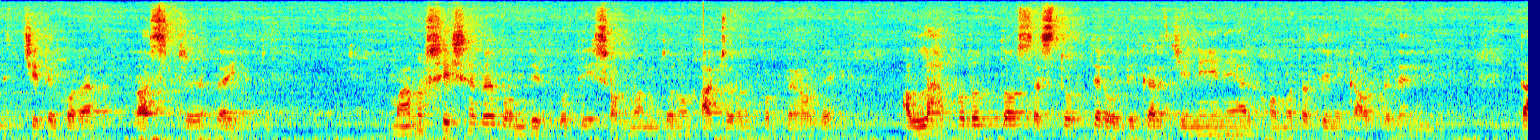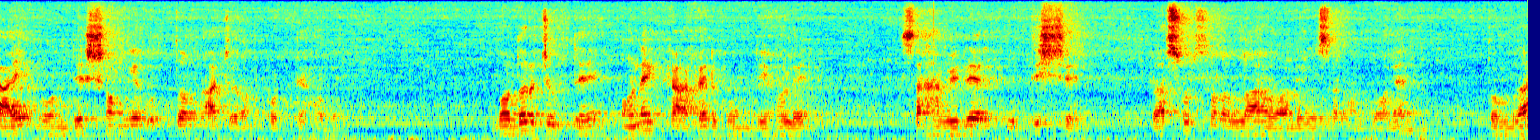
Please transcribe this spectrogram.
নিশ্চিত করা রাষ্ট্রের দায়িত্ব। মানুষ হিসাবে বন্দির প্রতি সম্মানজনক আচরণ করতে হবে আল্লাহ প্রদত্ত শ্রেষ্ঠত্বের অধিকার চিনিয়ে নেওয়ার ক্ষমতা তিনি কাউকে দেননি। তাই বন্দির সঙ্গে উত্তম আচরণ করতে হবে। বদর যুদ্ধে অনেক কাফের বন্দী হলে সাহাবিদের উদ্দেশ্যে রাসুল সাল্লাহ আলী সাল্লাম বলেন, তোমরা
